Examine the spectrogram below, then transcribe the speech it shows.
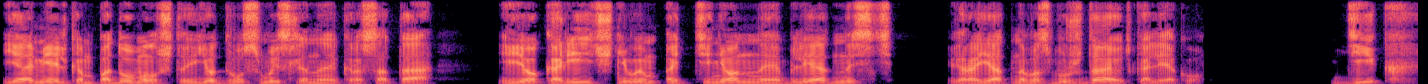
Я мельком подумал, что ее двусмысленная красота, ее коричневым оттененная бледность, вероятно, возбуждают калеку. Дик,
